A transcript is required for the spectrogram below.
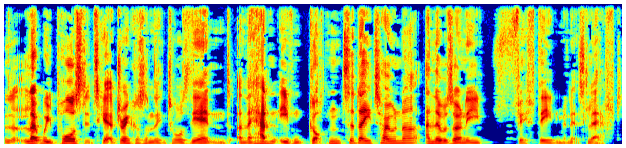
Like we paused it to get a drink or something towards the end, and they hadn't even gotten to Daytona, and there was only fifteen minutes left.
